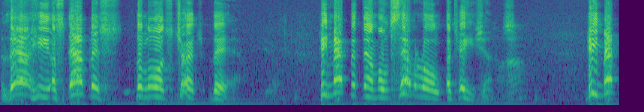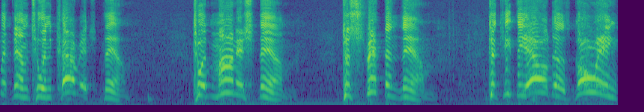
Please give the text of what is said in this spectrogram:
And there he established the Lord's church there. He met with them on several occasions. He met with them to encourage them, to admonish them, to strengthen them, to keep the elders going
